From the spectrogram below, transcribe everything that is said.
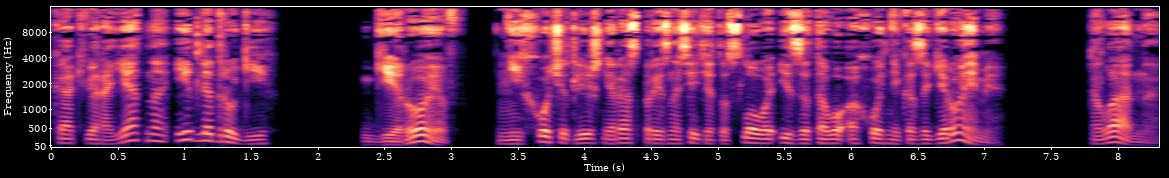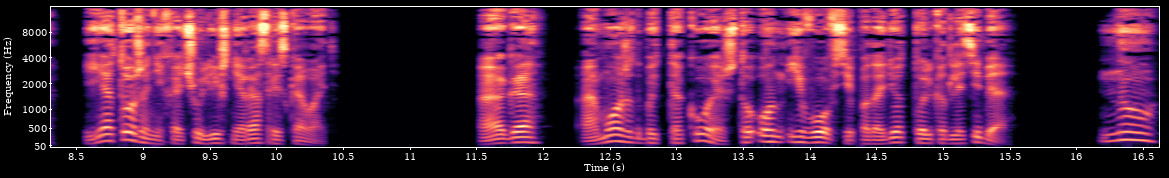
как, вероятно, и для других». «Героев? Не хочет лишний раз произносить это слово из-за того охотника за героями? Ладно, я тоже не хочу лишний раз рисковать». «Ага, а может быть такое, что он и вовсе подойдет только для тебя? Ну,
